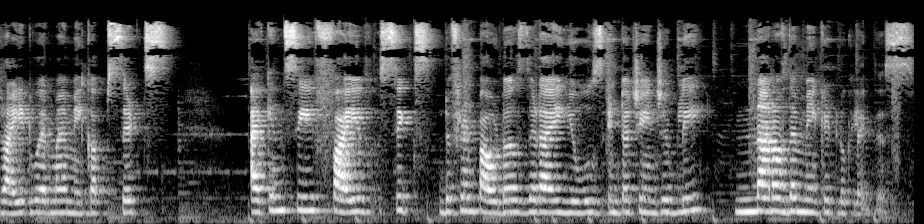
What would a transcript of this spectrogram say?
right where my makeup sits I can see five, six different powders that I use interchangeably. None of them make it look like this.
